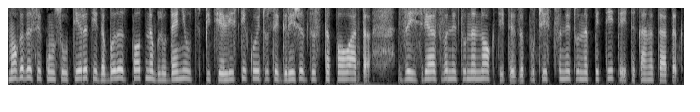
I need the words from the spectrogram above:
могат да се консултират и да бъдат под наблюдение от специалисти, които се грижат за стъпалата, за изрязването на ногтите, за почистването на петите и така нататък.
